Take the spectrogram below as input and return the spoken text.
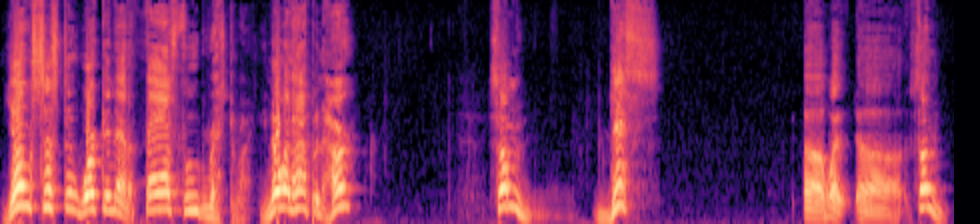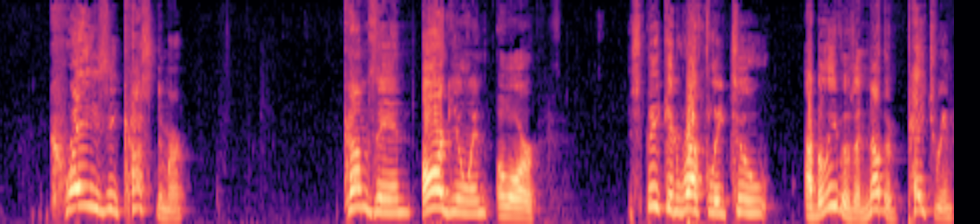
Young sister working at a fast food restaurant. You know what happened to her? Some this uh what uh some crazy customer comes in arguing or speaking roughly to I believe it was another patron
